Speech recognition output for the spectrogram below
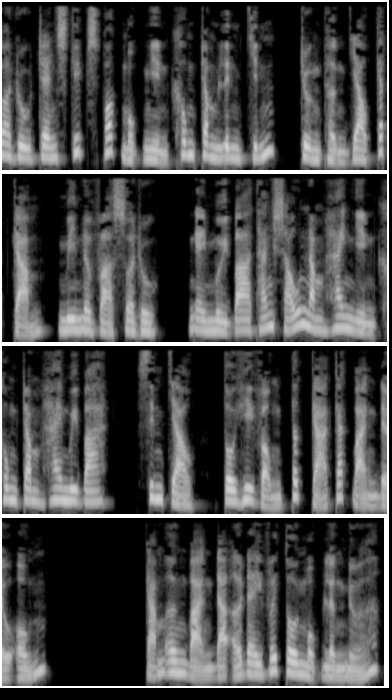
Soaru trên Skip Spot 1009, trường thần giao cách cảm, Minerva Soaru, ngày 13 tháng 6 năm 2023. Xin chào, tôi hy vọng tất cả các bạn đều ổn. Cảm ơn bạn đã ở đây với tôi một lần nữa.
